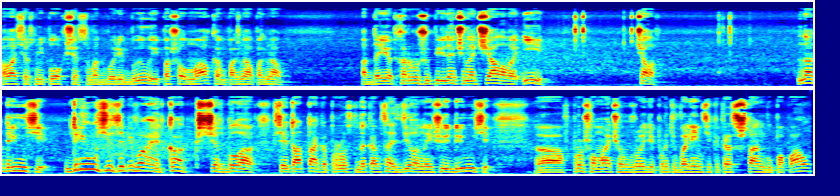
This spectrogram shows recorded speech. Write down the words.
Паласиос неплохо сейчас в отборе был, и пошел Малком, погнал, погнал. Отдает хорошую передачу Началова и Чалов. На Дриуси. Дриуси забивает. Как сейчас была вся эта атака просто до конца сделана. Еще и Дриуси. А, в прошлом матче он вроде против Валенсии как раз штангу попал.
